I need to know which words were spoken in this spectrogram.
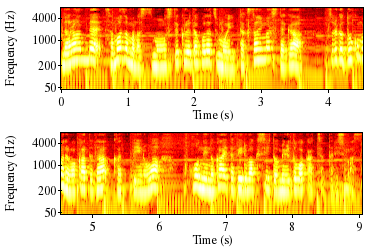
並んで様々な質問をしてくれた子たちもたくさんいましたが、それがどこまで分かってたかっていうのは、本人の書いたフィードバックシートを見ると分かっちゃったりします。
